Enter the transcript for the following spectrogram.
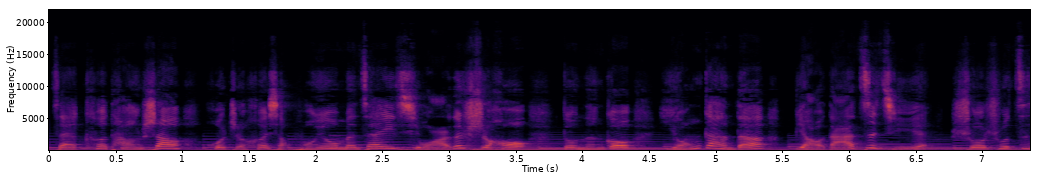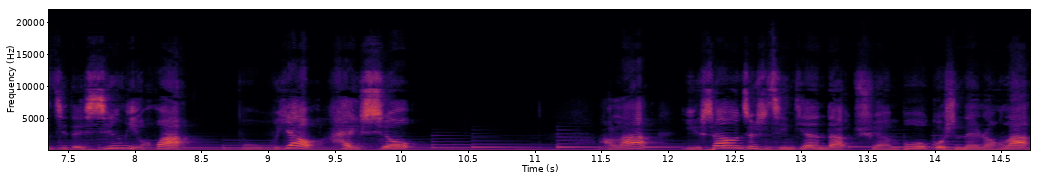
在课堂上或者和小朋友们在一起玩的时候，都能够勇敢地表达自己，说出自己的心里话，不要害羞。好啦，以上就是今天的全部故事内容了。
